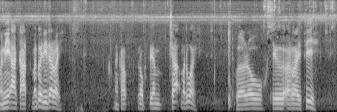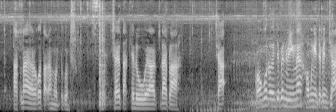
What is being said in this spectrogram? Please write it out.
วันนี้อากาศไม่ค่อยดีเท่าไหร่นะครับ เราเตรียมชะมาด้วยเผื่อเราเจออะไรที่ตักได้เราก็ตักให้หมดทุกคน ใช้ตักแค่ดูเวลาได้ปลา ชะ ของคนอื่นจะเป็นวิงนะ ของมึงเองจะเป็นชะ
